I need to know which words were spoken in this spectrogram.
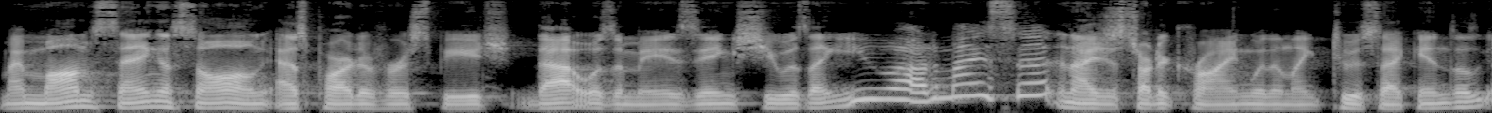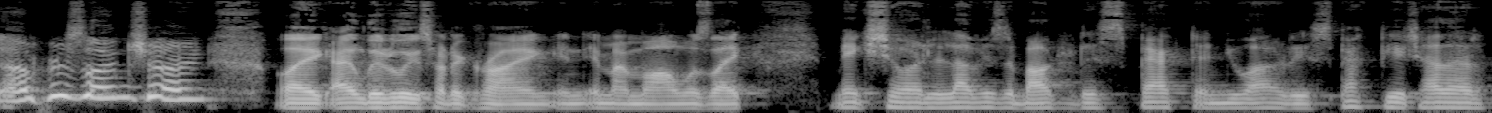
My mom sang a song as part of her speech. That was amazing. She was like, "You out of my set," and I just started crying within like two seconds. I was like, "Oh, for sunshine!" Like I literally started crying, and, and my mom was like, "Make sure love is about respect, and you all respect each other."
